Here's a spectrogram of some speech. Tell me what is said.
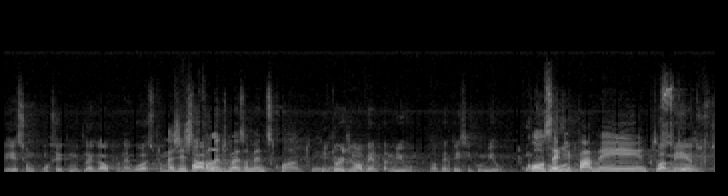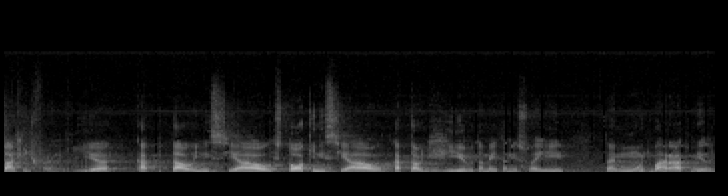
Esse é um conceito muito legal para o negócio. A gente está falando de mais ou menos quanto? Em torno de 90 mil, 95 mil. Com, com os equipamentos, Equipamentos, tudo. taxa de franquia, capital inicial, estoque inicial, capital de giro também está nisso aí. Então é muito barato mesmo.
